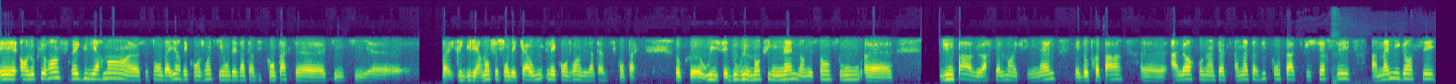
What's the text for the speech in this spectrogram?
Et en l'occurrence, régulièrement, euh, ce sont d'ailleurs des conjoints qui ont des interdits de contact, euh, qui, qui euh, enfin, régulièrement, ce sont des cas où les conjoints ont des interdits de contact. Donc euh, oui, c'est doublement criminel dans le sens où, euh, d'une part, le harcèlement est criminel, mais d'autre part, euh, alors qu'on a un, inter- un interdit de contact, puis chercher à manigancer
